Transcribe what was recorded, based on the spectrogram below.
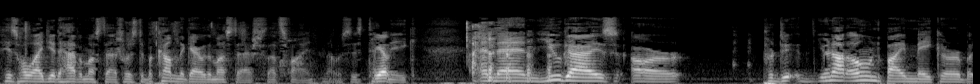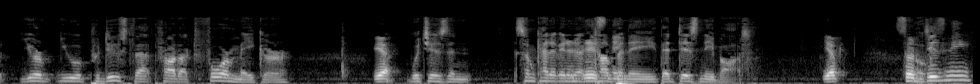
his whole idea to have a mustache was to become the guy with the mustache. So that's fine. That was his technique. And then you guys are produ- you're not owned by Maker, but you're you have produced that product for Maker, Yeah. which is in some kind of internet Disney. company that Disney bought. Yep. So Disney,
